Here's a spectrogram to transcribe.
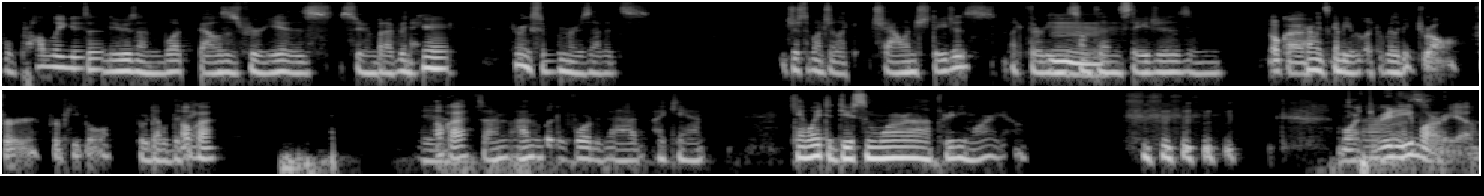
we'll probably get some news on what Bowser's Fury is soon. But I've been hearing hearing some rumors that it's just a bunch of like challenge stages, like thirty Mm. something stages, and Okay, apparently it's gonna be like a really big draw for for people who are double dipping. okay. Yeah. Okay. So I'm I'm looking forward to that. I can't can't wait to do some more uh, 3D Mario. More Uh, 3D let's. Mario.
